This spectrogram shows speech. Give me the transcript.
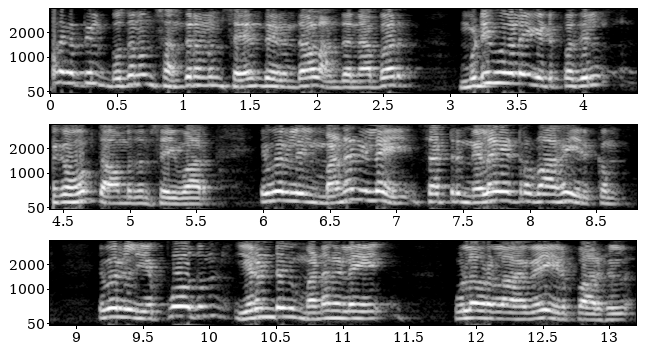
உலகத்தில் புதனும் சந்திரனும் சேர்ந்து இருந்தால் அந்த நபர் முடிவுகளை எடுப்பதில் மிகவும் தாமதம் செய்வார். இவர்களின் மனநிலை சற்று நிலையற்றதாக இருக்கும். இவர்கள் எப்போதும் இரண்டு மனநிலை உள்ளவர்களாகவே இருப்பார்கள்.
